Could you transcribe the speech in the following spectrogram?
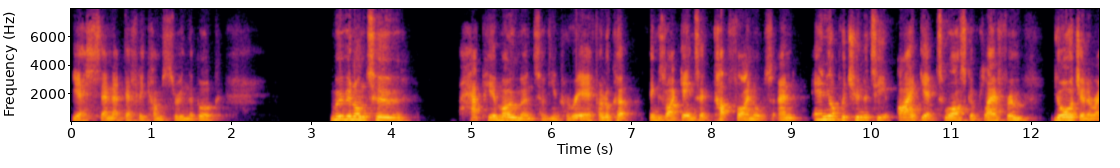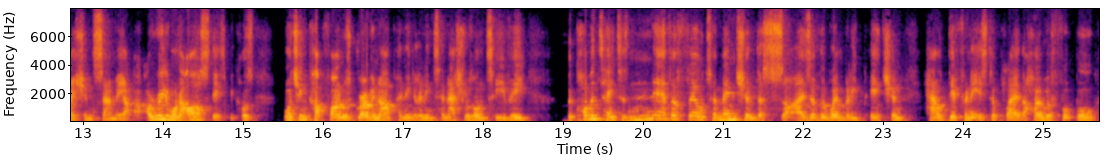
yes, and that definitely comes through in the book. Moving on to happier moments of your career, if I look at things like getting to cup finals and any opportunity I get to ask a player from your generation, Sammy, I, I really want to ask this because watching cup finals growing up and England internationals on TV, the commentators never fail to mention the size of the Wembley pitch and how different it is to play at the home of football.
